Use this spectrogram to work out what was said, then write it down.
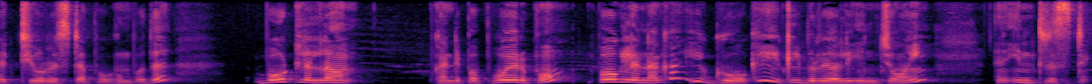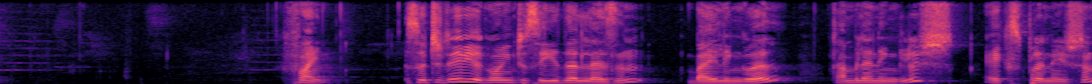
லைக் டூரிஸ்ட்டாக போகும்போது போட்லெல்லாம் கண்டிப்பாக போயிருப்போம். போகலைனாக்கா you go okay it will be really enjoying interesting fine so today we are going to see the lesson bilingual Tamil and English explanation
